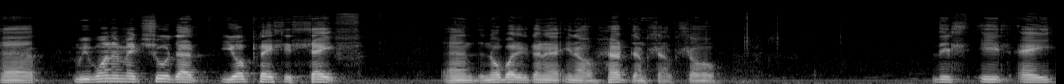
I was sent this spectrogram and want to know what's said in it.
uh, we want to make sure that your place is safe and nobody's gonna you know hurt themselves. So this is a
